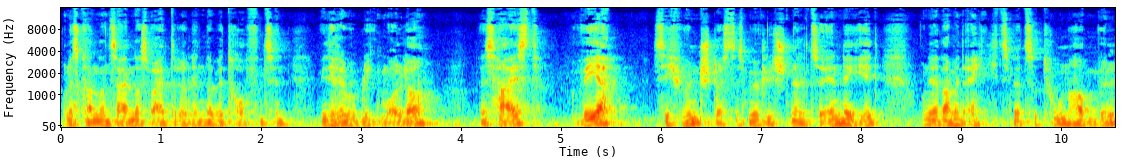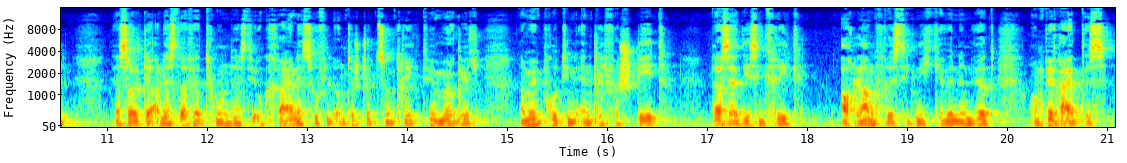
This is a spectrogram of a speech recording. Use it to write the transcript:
Und es kann dann sein, dass weitere Länder betroffen sind, wie die Republik Moldau. Das heißt, wer sich wünscht, dass das möglichst schnell zu Ende geht und er damit eigentlich nichts mehr zu tun haben will, er sollte alles dafür tun, dass die Ukraine so viel Unterstützung kriegt wie möglich, damit Putin endlich versteht, dass er diesen Krieg auch langfristig nicht gewinnen wird und bereit ist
